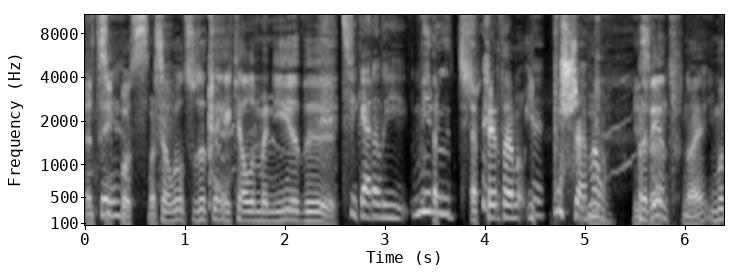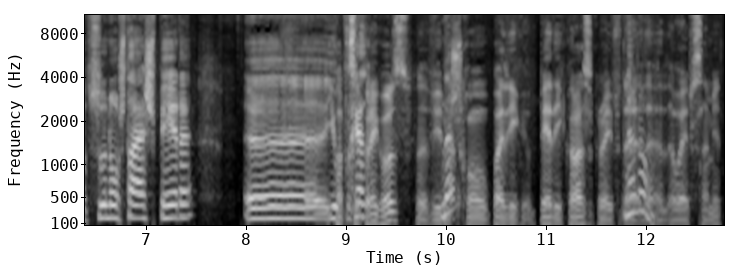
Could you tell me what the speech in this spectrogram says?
Antecipou-se. Marcelo Rebelo de Sousa tem aquela mania de... de ficar ali minutos. A, aperta a mão e puxa a mão para Exato. dentro, não é? E uma pessoa não está à espera... Uh, eu, pode ser perigoso. Vimos não. com o Paddy Cosgrave da, não, não. da, da Web Summit.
